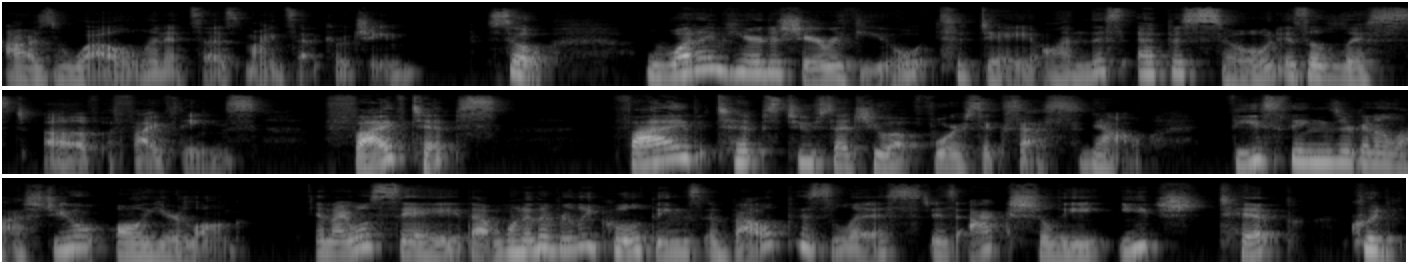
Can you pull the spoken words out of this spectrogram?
as well when it says mindset coaching. So, what I'm here to share with you today on this episode is a list of five things, five tips, five tips to set you up for success. Now, these things are going to last you all year long. And I will say that one of the really cool things about this list is actually each tip could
